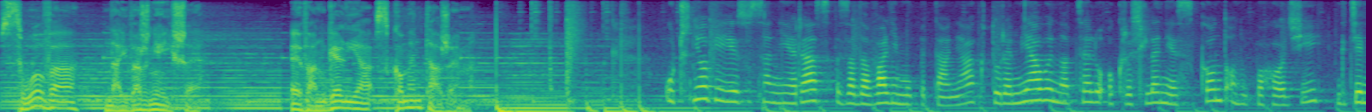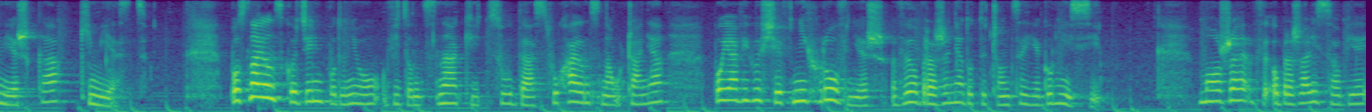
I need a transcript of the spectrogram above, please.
Słowa najważniejsze. Ewangelia z komentarzem. Uczniowie Jezusa nieraz zadawali mu pytania, które miały na celu określenie skąd on pochodzi, gdzie mieszka, kim jest. Poznając go dzień po dniu, widząc znaki, cuda, słuchając nauczania, pojawiły się w nich również wyobrażenia dotyczące jego misji. Może wyobrażali sobie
